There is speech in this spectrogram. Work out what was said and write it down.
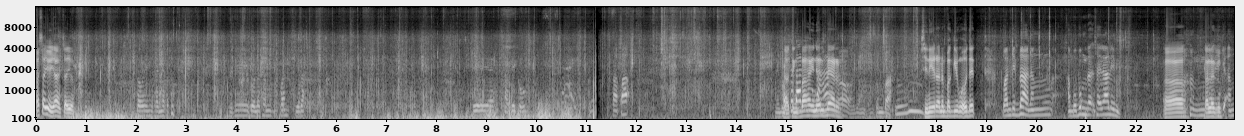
Ah, sa'yo yan, sa'yo. ito yung kanya ko to. Kasi wala sa kwan, tira. Eh, sabi ko, tapa. Dating bahay ni Elmer. Oo, yung tumba. Sinira ng bagyong Odette. Kwan gid ba, ng, ang bubong da- sa ilalim. Ah, Ang talagang aligi, ang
